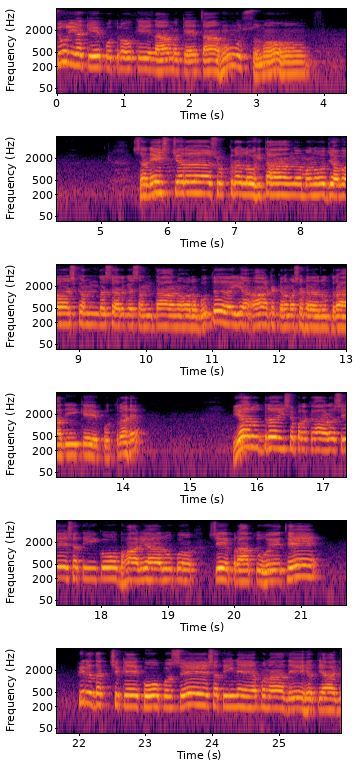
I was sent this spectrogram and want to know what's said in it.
सूर्य के पुत्रों के नाम कहता हूँ, सुनो। शनेश्चर, शुक्र, लोहितांग, मनोजव, स्कंद, सर्ग, संतान और बुद्ध यह आठ क्रमशः रुद्रादि के पुत्र है। यह रुद्र इस प्रकार से सती को भार्या रूप से प्राप्त हुए थे। फिर दक्ष के कोप से सती ने अपना देह त्याग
